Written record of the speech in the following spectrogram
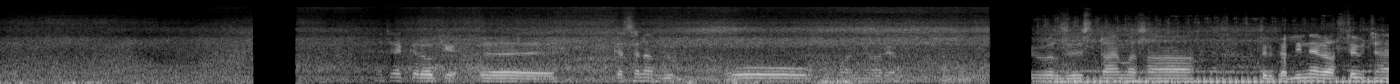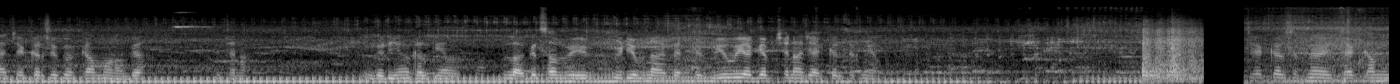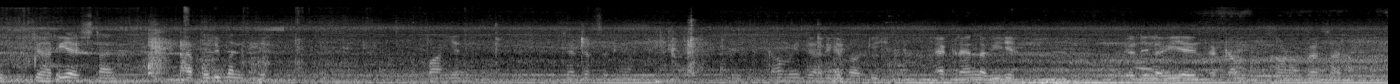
चेक करो कि व्यू ओ आ रहा इस टाइम असा फिर गली ने, रास्ते सको कम होना पाया इत्थै ना, गड्डियाँ खलतियाँ। लागत सब वीडियो बना फिर व्यू भी अग्गे पिछे ना चेक कर सकते हो। चेक कर सकते हो इतने कम जारी है इस टाइम है पुली बन गई है। पानी चेक कर सकते हो। कम ही जारी है, बाकी। एक रैन लगी है। गड्डी लगी है इतना कम होना पे सारा।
